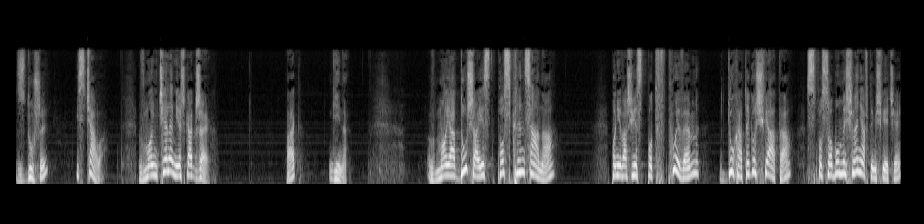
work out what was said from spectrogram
z duszy i z ciała. W moim ciele mieszka grzech. Tak? Ginę. Moja dusza jest poskręcana, ponieważ jest pod wpływem ducha tego świata, sposobu myślenia w tym świecie,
